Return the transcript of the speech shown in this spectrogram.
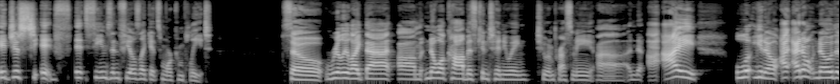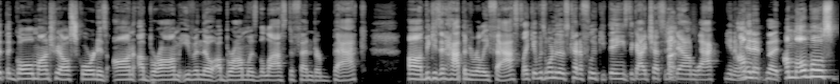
it just it it seems and feels like it's more complete. So really like that. Um noah cobb is continuing to impress me uh I look you know I, I don't know that the goal montreal scored is on abram even though abram was the last defender back um because it happened really fast like it was one of those kind of fluky things the guy chested it down whack you know I'm- hit it but I'm almost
